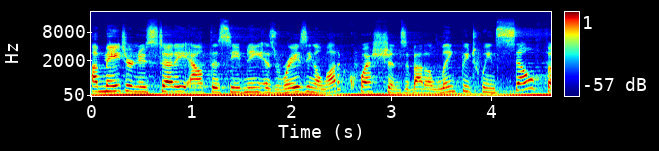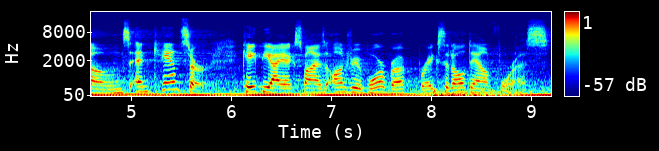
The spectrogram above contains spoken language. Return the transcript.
A major new study out this evening is raising a lot of questions about a link between cell phones and cancer. KPIX5's Andria Borba breaks it all down for us.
